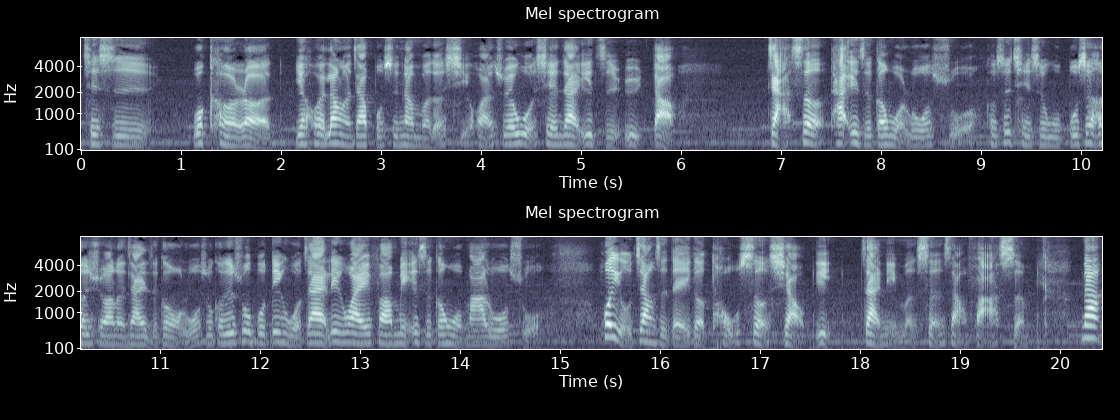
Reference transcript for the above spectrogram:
其实我可能也会让人家不是那么的喜欢，所以我现在一直遇到，假设他一直跟我啰嗦，可是其实我不是很喜欢人家一直跟我啰嗦，可是说不定我在另外一方面一直跟我妈啰嗦，会有这样子的一个投射效应在你们身上发生。那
